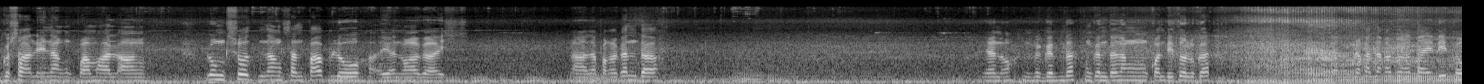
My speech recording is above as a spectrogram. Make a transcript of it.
gusali ng pamahalang lungsod ng San Pablo. Ayan mga guys. Na napakaganda. Ayan oh ang ganda. Ang ganda ng kwan dito lugar. Lakad-lakad muna tayo dito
